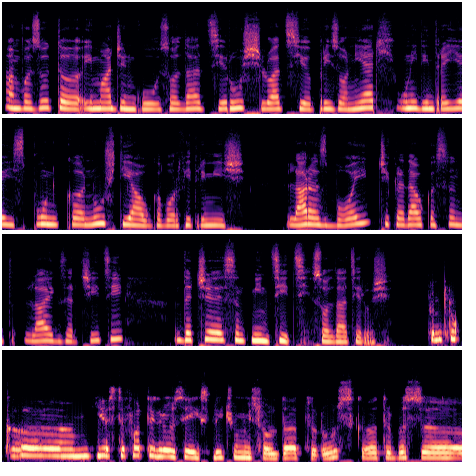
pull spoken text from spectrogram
Am văzut uh, imagini cu soldați ruși luați prizonieri. Unii dintre ei spun că nu știau că vor fi trimiși la război, ci credeau că sunt la exerciții. De ce sunt mințiți soldații ruși? Pentru că este foarte greu să explici unui soldat rus că trebuie să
